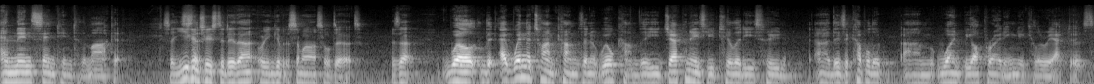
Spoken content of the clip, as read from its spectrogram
and then sent into the market. So you can choose to do that, or you can give it to someone else who'll do it. Is that Well, the, uh, when the time comes, and it will come, the Japanese utilities who uh, there's a couple that um, won't be operating nuclear reactors.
